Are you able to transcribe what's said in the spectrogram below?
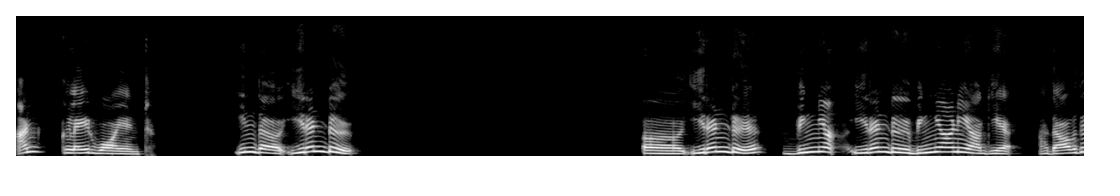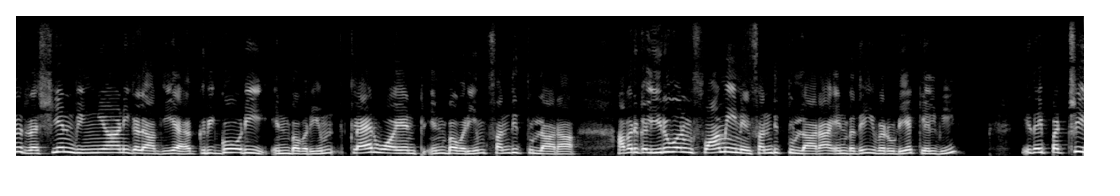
and clairvoyant. இந்த இரண்டு இரண்டு விஞ்ஞா இரண்டு விஞ்ஞானியாகிய அதாவது ரஷ்யன் விஞ்ஞானிகளாகிய கிரிகோரி என்பவரையும் கிளேர்வாயண்ட் என்பவரையும் சந்தித்துள்ளாரா? அவர்கள் இருவரும் சுவாமியினை சந்தித்துள்ளாரா என்பது இவருடைய கேள்வி. இதை பற்றி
